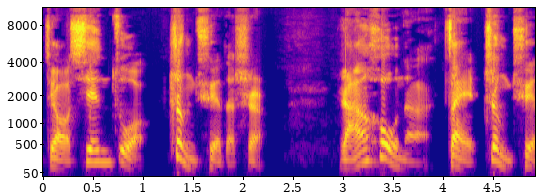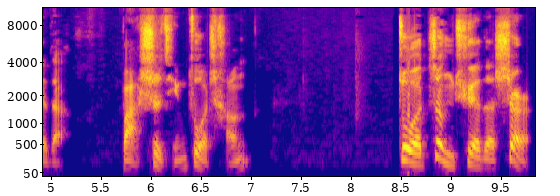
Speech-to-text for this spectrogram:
叫先做正确的事儿，然后呢再正确的把事情做成。做正确的事儿，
